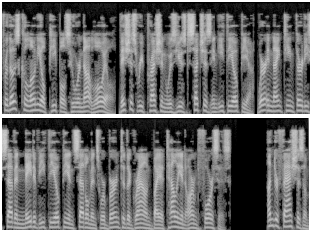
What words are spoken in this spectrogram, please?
For those colonial peoples who were not loyal, vicious repression was used such as in Ethiopia, where in 1937 native Ethiopian settlements were burned to the ground by Italian armed forces. Under fascism,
